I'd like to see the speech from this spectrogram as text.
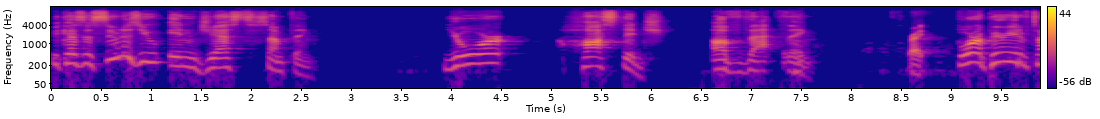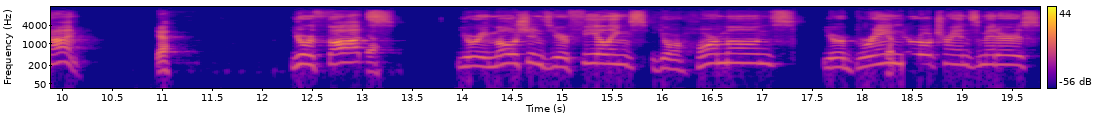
Because as soon as you ingest something, you're hostage of that thing. Right. For a period of time. Yeah. Your thoughts, yeah. your emotions, your feelings, your hormones, your brain yep. neurotransmitters,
